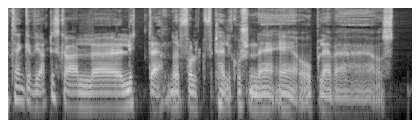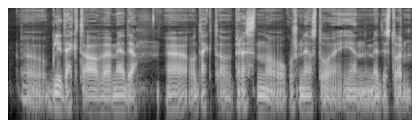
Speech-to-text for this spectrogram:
Jeg tenker vi alltid skal lytte når folk forteller hvordan det er å oppleve å bli dekt av media eh, og dekt av pressen, og hvordan det er å stå i en mediestorm.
